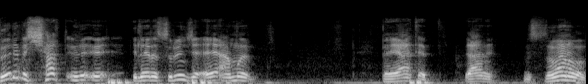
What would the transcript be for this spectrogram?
böyle bir şart ileri sürünce, ey Amr, beyat et. Yani Müslüman ol.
